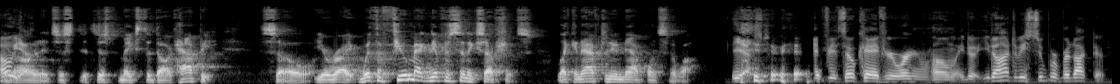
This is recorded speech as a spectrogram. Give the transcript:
Oh know, yeah. And it just, it just makes the dog happy. So you're right, with a few magnificent exceptions, like an afternoon nap once in a while. yes, if it's okay if you're working from home, you don't, you don't have to be super productive.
